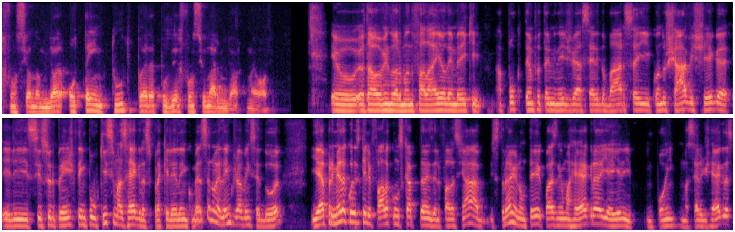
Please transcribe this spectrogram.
funcionam melhor ou têm tudo para poder funcionar melhor, como é óbvio. Eu, eu tava ouvindo o Armando falar e eu lembrei que há pouco tempo eu terminei de ver a série do Barça e quando o Xavi chega, ele se surpreende que tem pouquíssimas regras para aquele elenco, mesmo sendo um elenco já vencedor. E é a primeira coisa que ele fala com os capitães. Ele fala assim: ah, estranho não ter quase nenhuma regra, e aí ele impõe uma série de regras.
